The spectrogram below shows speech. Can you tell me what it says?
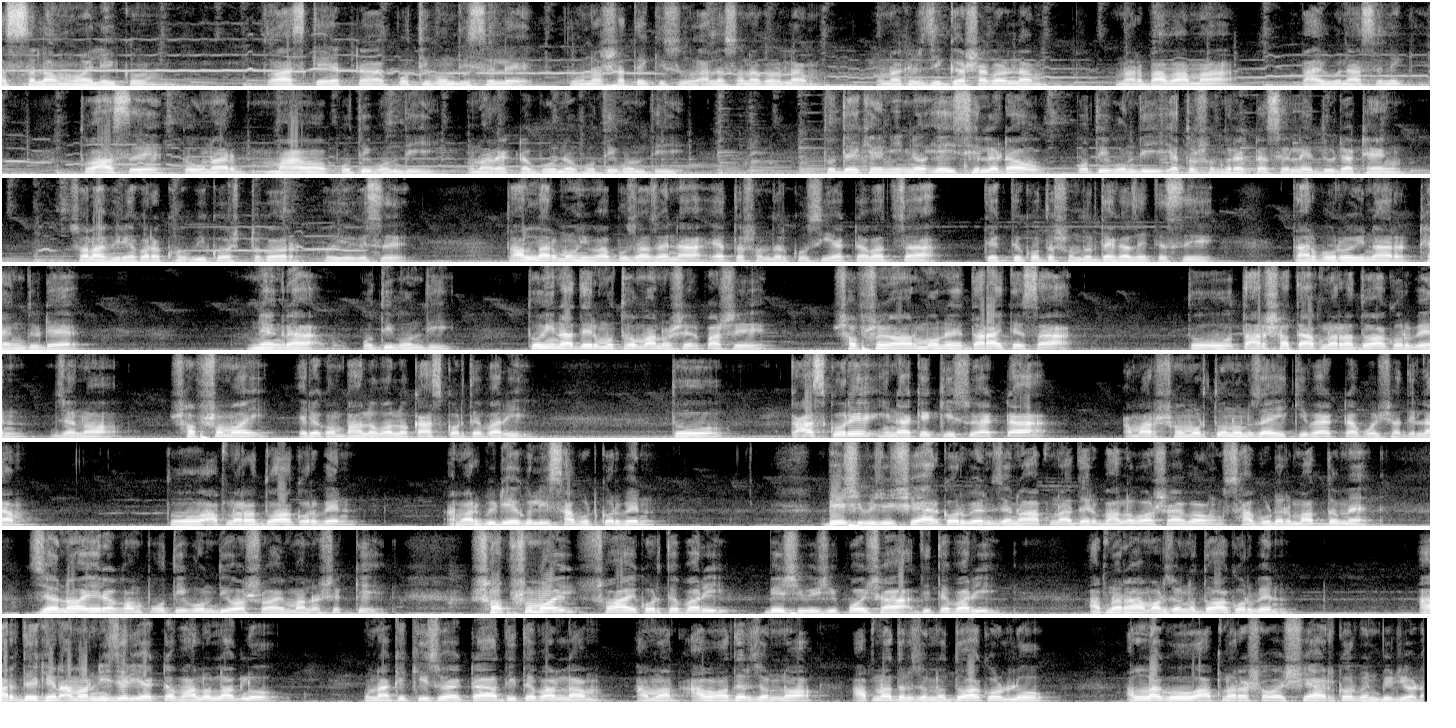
আসসালামু আলাইকুম। তো আজকে একটা প্রতিবন্ধী ছেলে, তো ওনার সাথে কিছু আলোচনা করলাম, ওনাকে জিজ্ঞাসা করলাম, ওনার বাবা, মা ভাই বোন আছে নাকি? তো আছে, তো ওনার মা প্রতিবন্ধী, ওনার একটা বোনও প্রতিবন্ধী। তো দেখেন এই ছেলেটাও প্রতিবন্ধী, এত সুন্দর একটা ছেলে, দুইটা ঠ্যাং, চলাফেরা করা খুবই কষ্টকর হয়ে গেছে। তো আল্লাহর মহিমা বোঝা যায় না, এত সুন্দর কুচি একটা বাচ্চা দেখতে কত সুন্দর দেখা যাইতেছে। তারপর ইনার ঠ্যাং দুইটা ন্যাংরা প্রতিবন্ধী। তো ইনাদের মতো মানুষের পাশে সবসময় আমার মনে দাঁড়াইতে চা তো তার সাথে আপনারা দোয়া করবেন যেন সবসময় এরকম ভালো ভালো কাজ করতে পারি। তো কাজ করে ইনাকে কিছু একটা আমার সমর্থন অনুযায়ী কিবা একটা পয়সা দিলাম। তো আপনারা দোয়া করবেন, আমার ভিডিওগুলি সাপোর্ট করবেন। বেশি বেশি শেয়ার করবেন যেন আপনাদের ভালোবাসা এবং সাপোর্টের মাধ্যমে যেন এরকম প্রতিবন্ধী অসহায় মানুষকে সবসময় সহায় করতে পারি, বেশি বেশি পয়সা দিতে পারি। আপনারা আমার জন্য দোয়া করবেন। আর দেখেন, আমার নিজেরই একটা ভালো লাগল। ওনাকে কিছু একটা দিতে পারলাম। আমার, আমাদের জন্য, আপনাদের জন্য দোয়া করল। আল্লাহ গো, আপনারা সবাই শেয়ার করবেন ভিডিওটা।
